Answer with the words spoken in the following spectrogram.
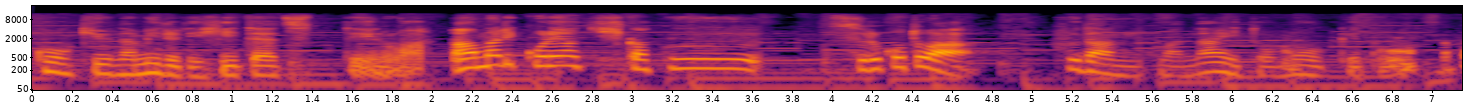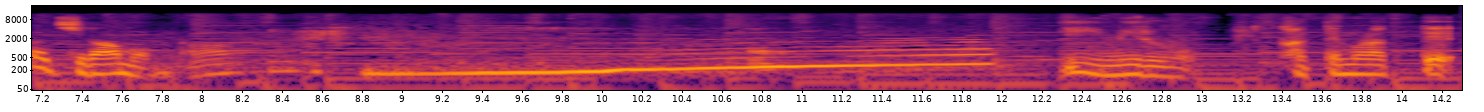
高級なミルで引いたやつっていうのは、あまりこれは比較することは普段はないと思うけど、やっぱり違うもんな。うん。いいミルを買ってもらって、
